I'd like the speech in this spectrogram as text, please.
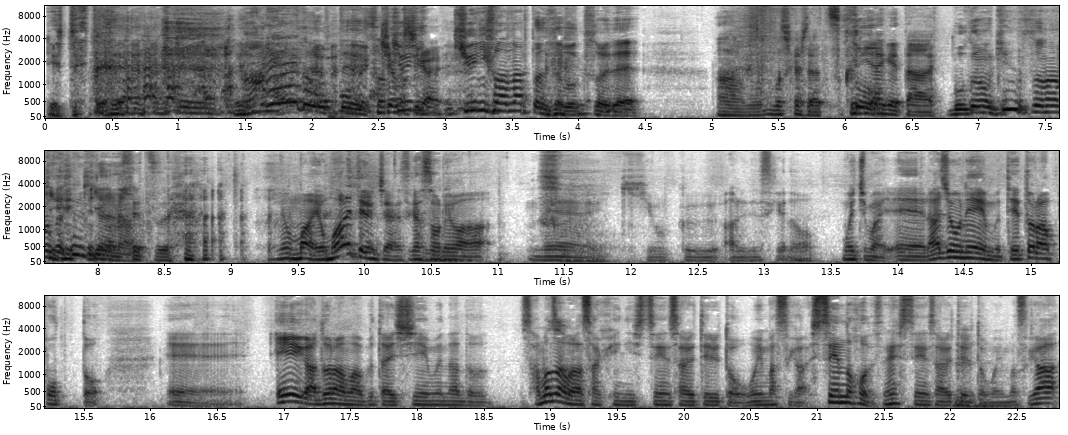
言ってて、あれと思って、急に、急に不安になったんですよ、僕それで。ああ、ももしかしたら作り上げた僕の幻想なのかみたいな。説。でもまあ読まれてるんじゃないですか、それは。ねえ記憶あれですけど。もう一枚、えーラジオネームテトラポット。えー映画、ドラマ、舞台、CM など、様々な作品に出演されていると思いますが、出演の方ですね、出演されていると思いますが、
